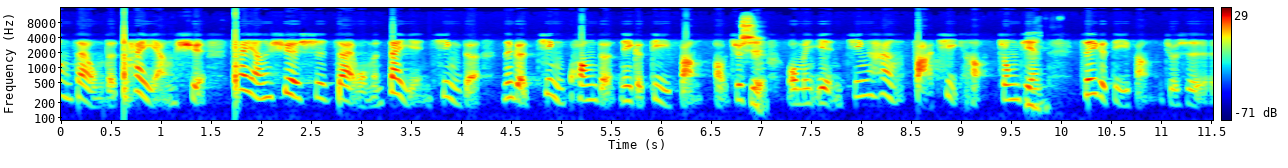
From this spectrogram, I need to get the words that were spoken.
放在我们的太阳穴。太阳穴是在我们戴眼镜的那个镜框的那个地方哦，就是我们眼睛和发际哈中间。这个地方就是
